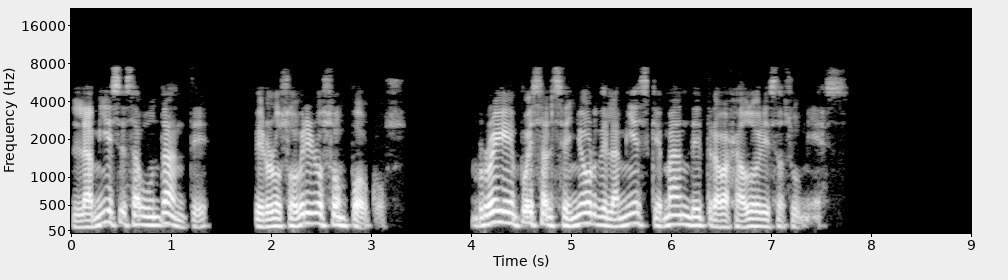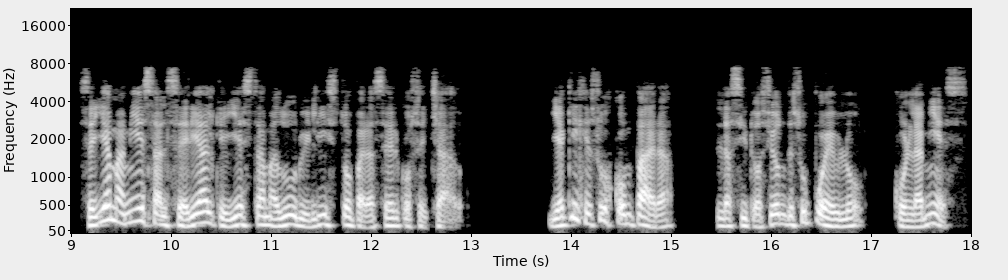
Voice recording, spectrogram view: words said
La mies es abundante, pero los obreros son pocos. Rueguen pues al Señor de la mies que mande trabajadores a su mies. Se llama mies al cereal que ya está maduro y listo para ser cosechado. Y aquí Jesús compara la situación de su pueblo con la mies.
